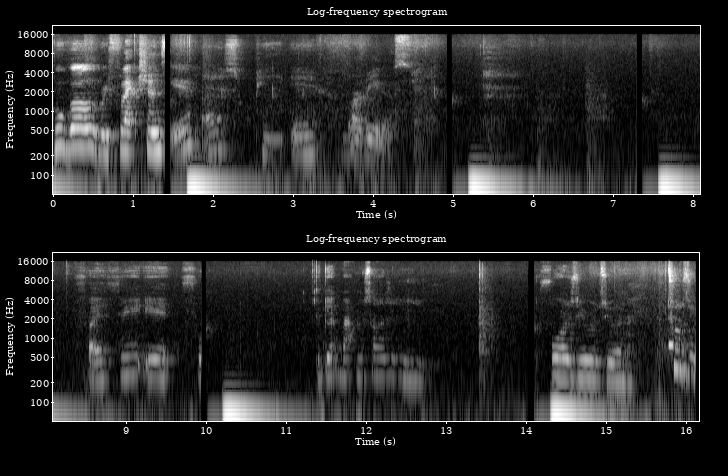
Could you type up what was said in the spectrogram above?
Google reflections yeah. S P A. Barbados. Five three eight four. To get back massages. Four zero zero nine. Two zero.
